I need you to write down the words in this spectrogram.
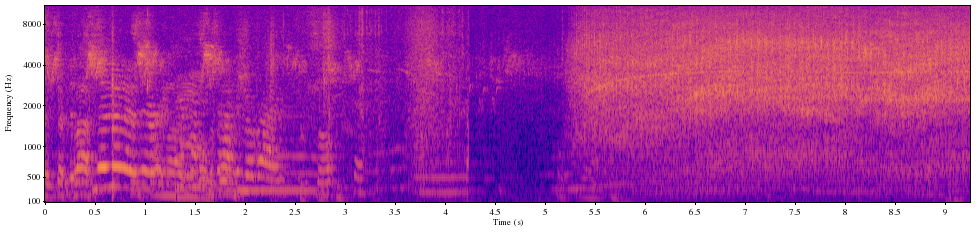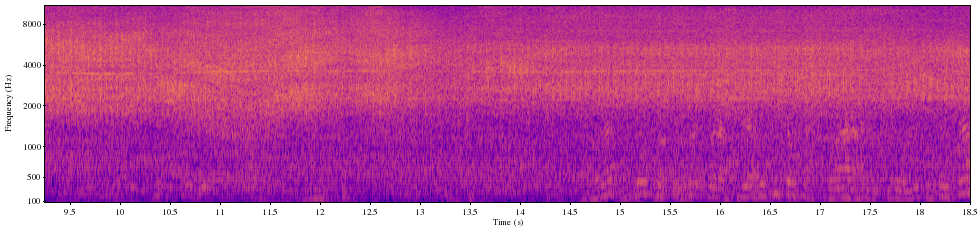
je te place. Tu la découpes comme ça. Voilà, découpes comme ça.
